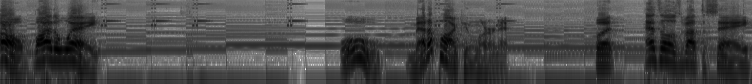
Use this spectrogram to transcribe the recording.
Oh, by the way. Oh, Metapod can learn it. But, as I was about to say,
